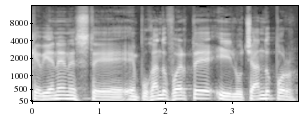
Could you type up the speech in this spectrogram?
que vienen este, empujando fuerte y luchando por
